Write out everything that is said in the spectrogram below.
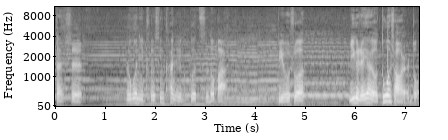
但是，如果你重新看这个歌词的话，比如说，一个人要有多少耳朵？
